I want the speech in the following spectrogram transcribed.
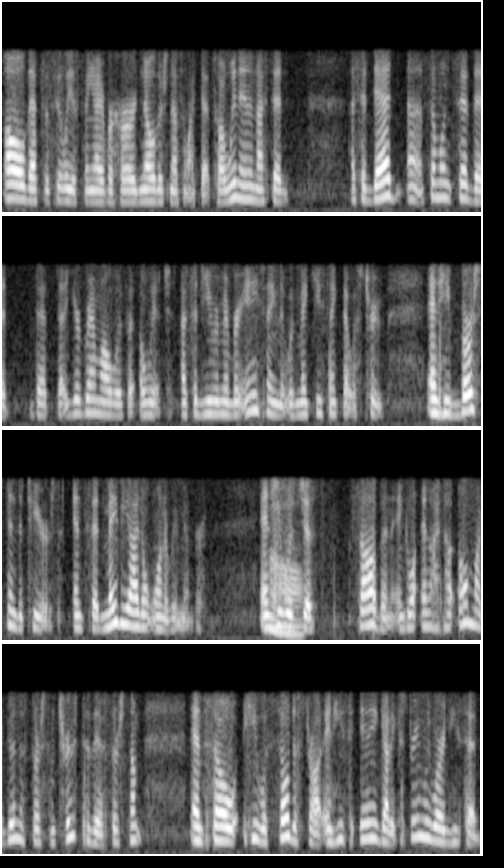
oh that's the silliest thing i ever heard. No there's nothing like that. So i went in and i said i said dad uh someone said that that uh, your grandma was a, a witch. I said do you remember anything that would make you think that was true and he burst into tears and said maybe i don't want to remember and he was just sobbing and going and I thought, "Oh my goodness, there's some truth to this. There's some and so he was so distraught and he and he got extremely worried and he said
